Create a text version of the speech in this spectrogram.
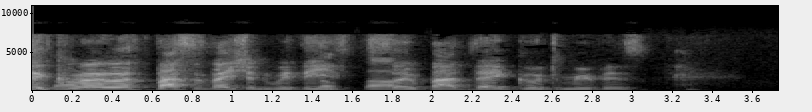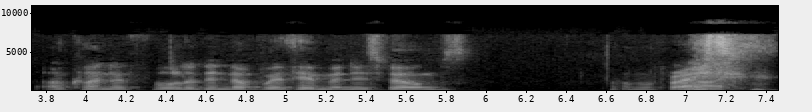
to grow a fascination with these so bad they're good movies. I've kind of fallen in love with him and his films. I'm afraid. Nice.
